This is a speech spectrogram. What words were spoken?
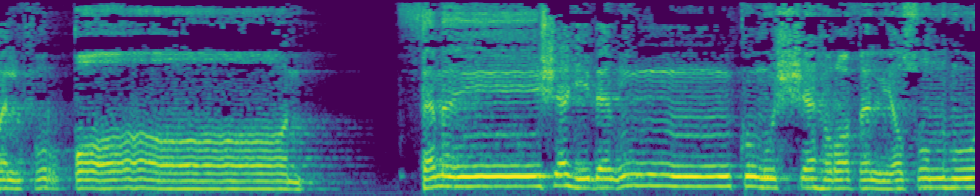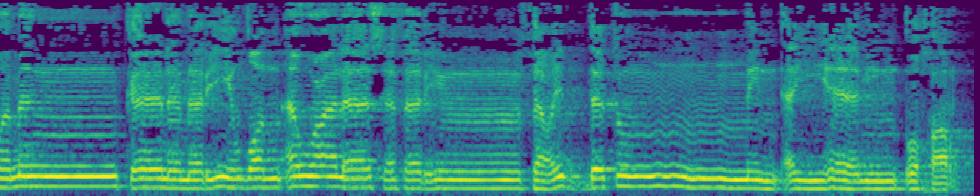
والفرقان فمن شهد منكم الشهر فليصمه ومن كان مريضا او على سفر فعده من ايام اخر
